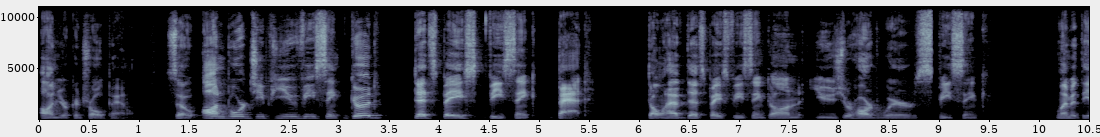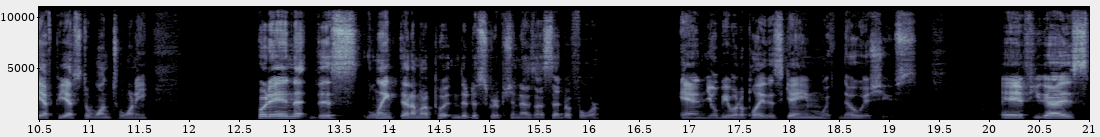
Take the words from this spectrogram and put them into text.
on your control panel. So onboard GPU VSync good, Dead Space VSync bad. Don't have Dead Space VSync on, use your hardware's VSync. Limit the FPS to 120. Put in this link that I'm going to put in the description, as I said before, and you'll be able to play this game with no issues. If you guys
